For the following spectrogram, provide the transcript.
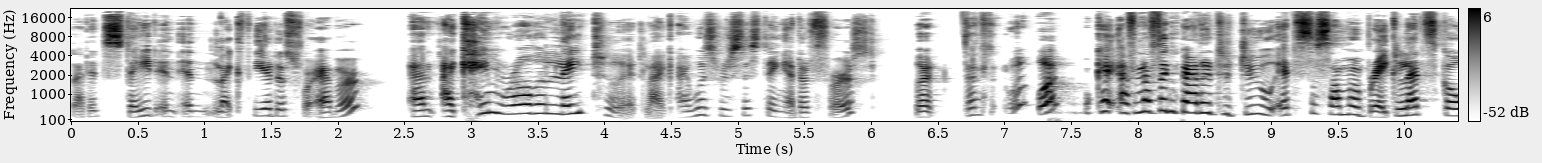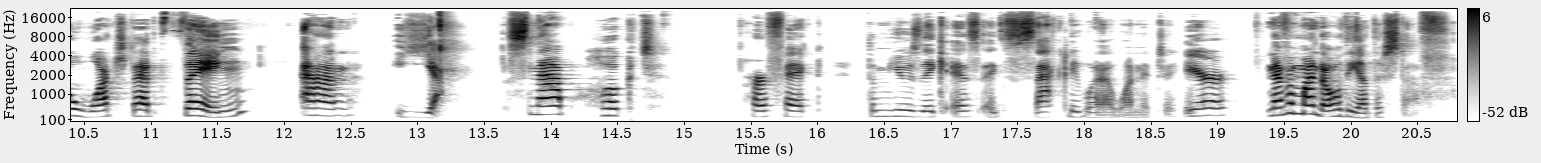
that it stayed in, in like theaters forever. And I came rather late to it. Like I was resisting it at first. But then, what? Okay, I have nothing better to do. It's the summer break. Let's go watch that thing. And yeah, snap, hooked, perfect. The music is exactly what I wanted to hear. Never mind all the other stuff.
